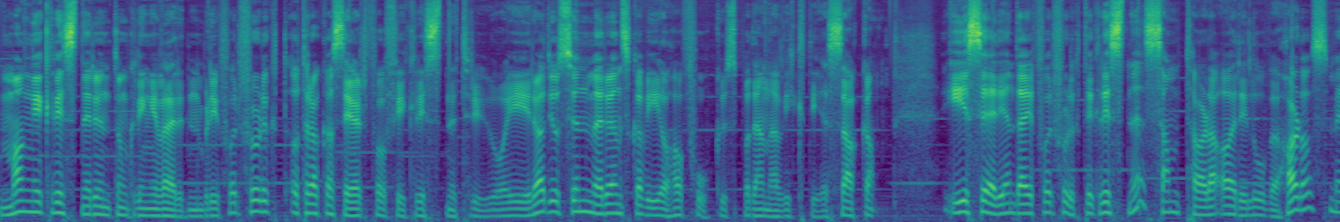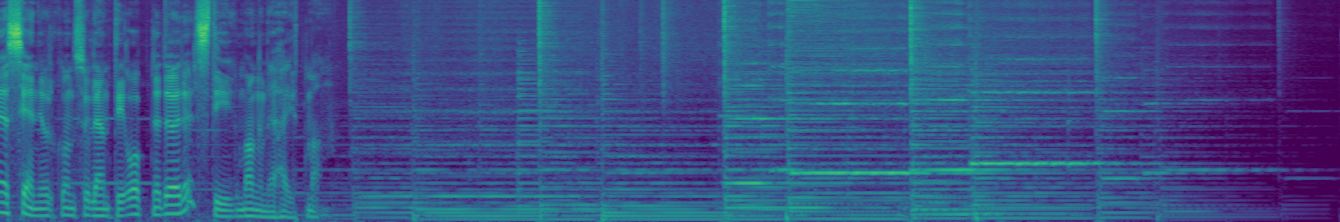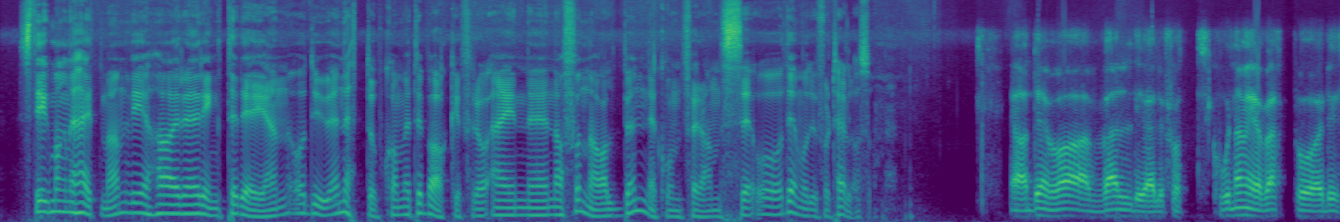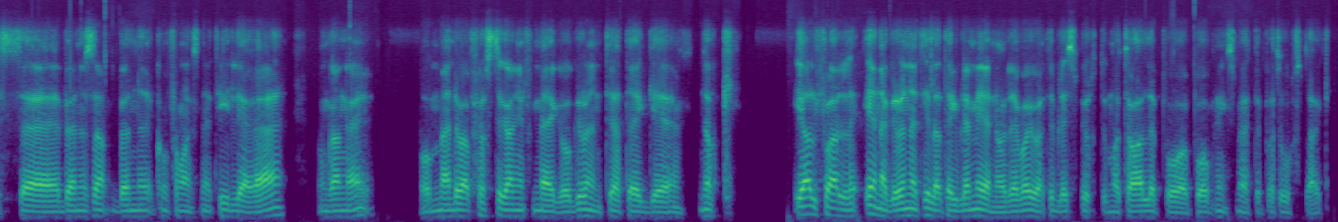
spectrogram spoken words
Mange kristne rundt omkring i verden blir forfulgt og trakassert for sin kristne tru, og i Radio Sunnmøre ønsker vi å ha fokus på denne viktige saka. I serien De forfulgte kristne samtaler Arild Ove Hardås med seniorkonsulent i Åpne dører, Stig Magne Heitmann. Stig Magne Heitmann, vi har ringt til deg igjen, og du er nettopp kommet tilbake fra en eh, nasjonal bønnekonferanse, og det må du fortelle oss om. Ja, det var veldig, veldig flott. Kona mi har vært på disse bønnekonferansene tidligere noen ganger, men det var første gangen for meg, og grunnen til at jeg eh, nok Iallfall en av grunnene til at jeg ble med nå, det var jo at jeg ble spurt om å tale på, på åpningsmøtet på torsdag.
